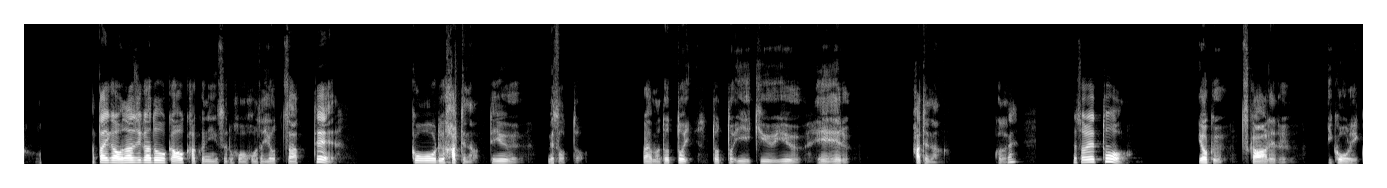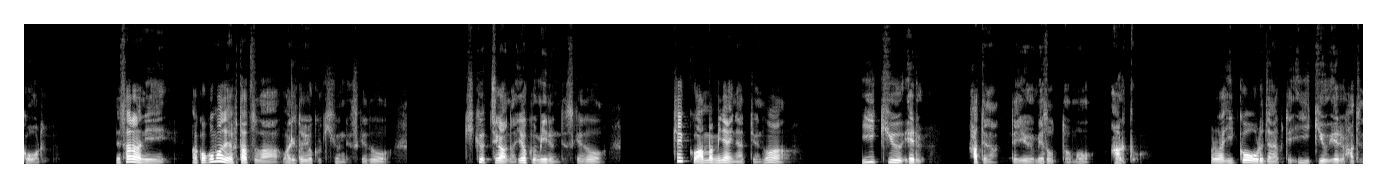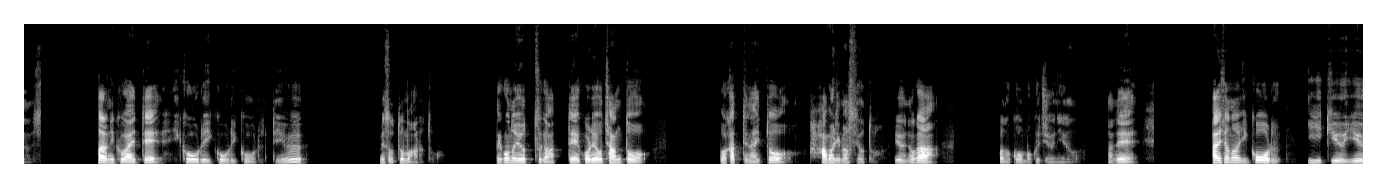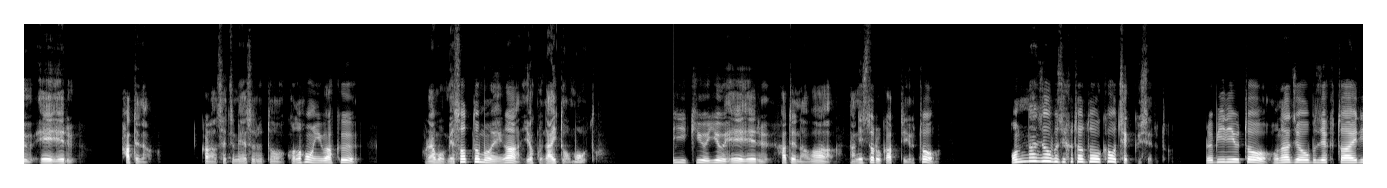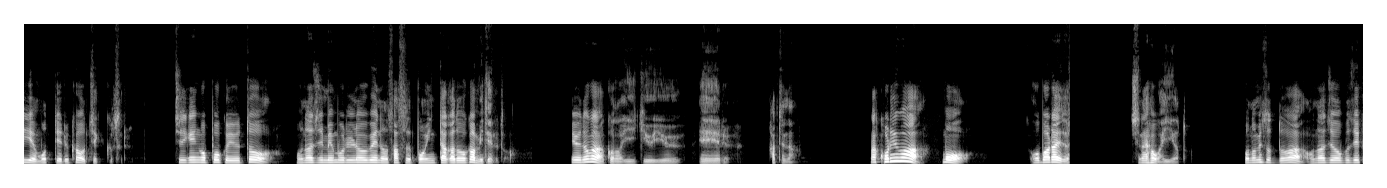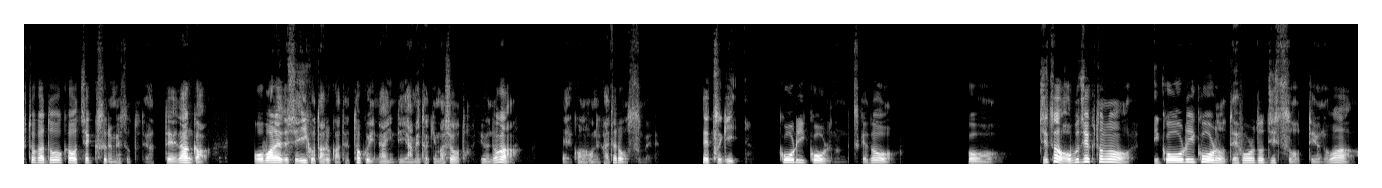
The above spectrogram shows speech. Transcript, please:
値が同じかどうかを確認する方法で4つあって、イコールハテナっていうメソッド。これはもうドット、ドット EQUAL、ハテナ、ことね。でそれと、よく使われる、イコールイコール。で、さらに、まあ、ここまで2つは割とよく聞くんですけど、聞く、違うな、よく見るんですけど、結構あんま見ないなっていうのは、EQL、ハテナっていうメソッドもあると。これはイコールじゃなくて EQL ハテナです。さらに加えて、イコールイコールイコールっていうメソッドもあると。で、この4つがあって、これをちゃんと分かってないとハマりますよというのが、この項目12の中で、最初のイコール EQUAL ハテナから説明すると、この本曰く、これはもうメソッド名が良くないと思うと。EQUAL ハテナは何しとるかっていうと、同じオブジェクトどうかをチェックしてると。Ruby で言うと、同じオブジェクト ID を持っているかをチェックする。C 言語っぽく言うと、同じメモリの上の指すポインターかどうかを見てるというのが、この equal ハテナ。まあ、これはもうオーバーライドしない方がいいよと。このメソッドは同じオブジェクトかどうかをチェックするメソッドであって、なんかオーバーライドしていいことあるかって特にないんでやめときましょうというのが、えこの本に書いてあるおすすめ。で、次、イコールイコールなんですけど、こう、実はオブジェクトのイコールイコールのデフォルト実装っていうのは、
